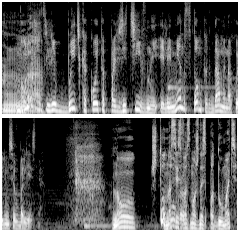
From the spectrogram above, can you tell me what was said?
Ну, Может да. ли быть какой-то позитивный элемент в том, когда мы находимся в болезнях? Ну, что У доброго? нас есть возможность подумать.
